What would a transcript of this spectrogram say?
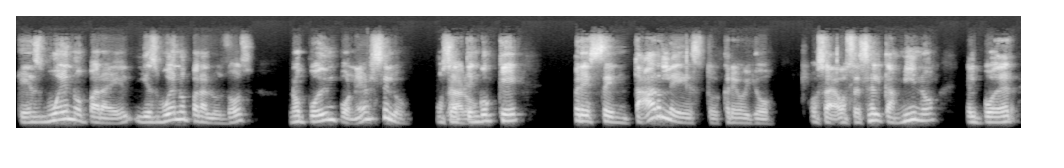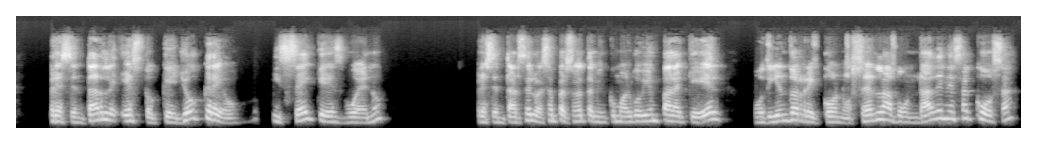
que es bueno para él y es bueno para los dos, no puedo imponérselo. O sea, Claro. tengo que presentarle esto, creo yo. O sea, o sea, es el camino, el poder presentarle esto que yo creo y sé que es bueno, presentárselo a esa persona también como algo bien para que él, pudiendo reconocer la bondad en esa cosa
